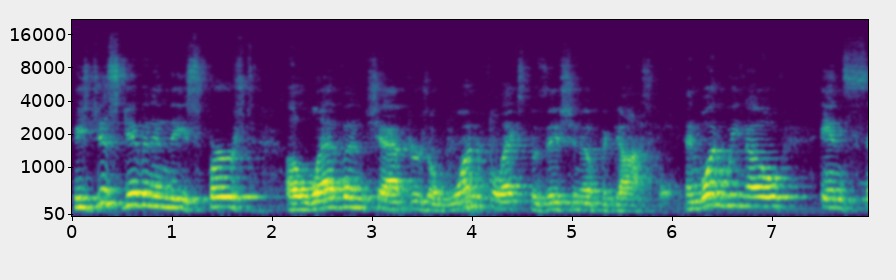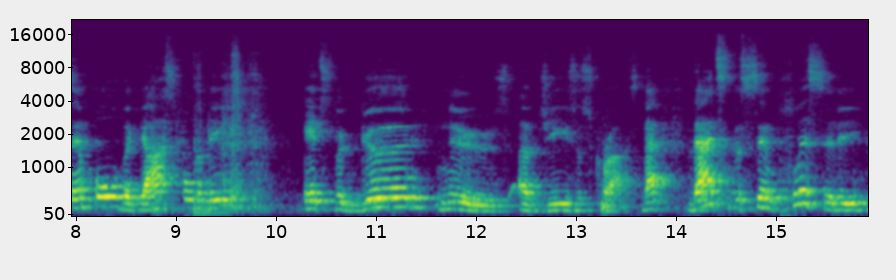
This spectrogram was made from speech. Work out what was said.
He's just given in these first 11 chapters a wonderful exposition of the gospel. And what do we know in simple the gospel to be? It's the good news of Jesus Christ. That, that's the simplicity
